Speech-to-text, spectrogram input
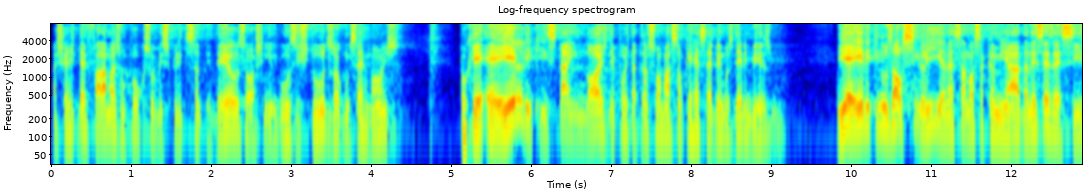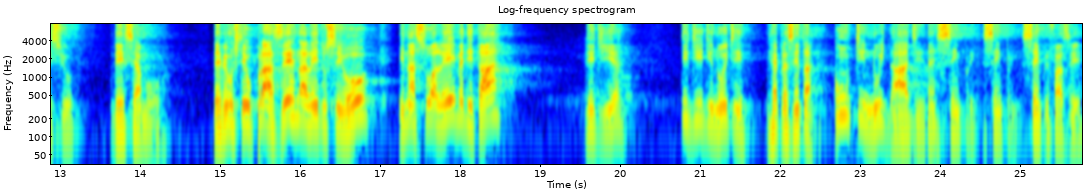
Acho que a gente deve falar mais um pouco sobre o Espírito Santo de Deus, ou acho que em alguns estudos, alguns sermões, porque é ele que está em nós depois da transformação que recebemos dele mesmo, e é ele que nos auxilia nessa nossa caminhada, nesse exercício desse amor. Devemos ter o prazer na lei do Senhor e na sua lei meditar de dia, de dia e de noite representa continuidade, né? Sempre, sempre, sempre fazer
